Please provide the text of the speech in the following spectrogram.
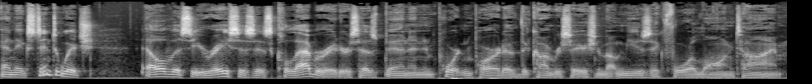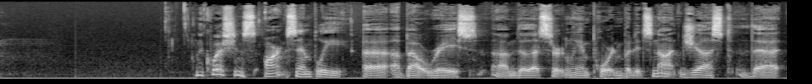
and the extent to which Elvis erases his collaborators has been an important part of the conversation about music for a long time. The questions aren't simply uh, about race, um, though that's certainly important, but it's not just that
